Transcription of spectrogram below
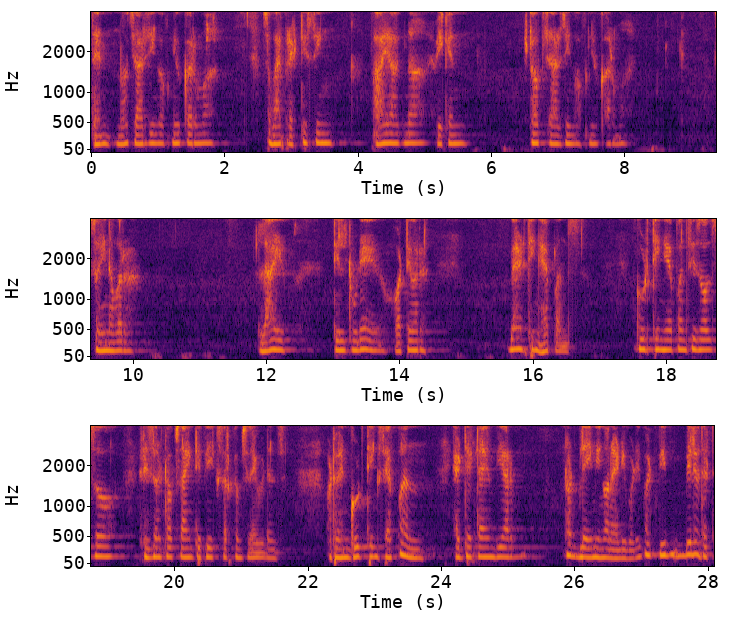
Then no charging of new karma. So by practicing Agna, we can stop charging of new karma. So in our life till today, whatever bad thing happens, good thing happens is also result of scientific circumstantial evidence. But when good things happen, at that time we are not blaming on anybody, but we believe that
